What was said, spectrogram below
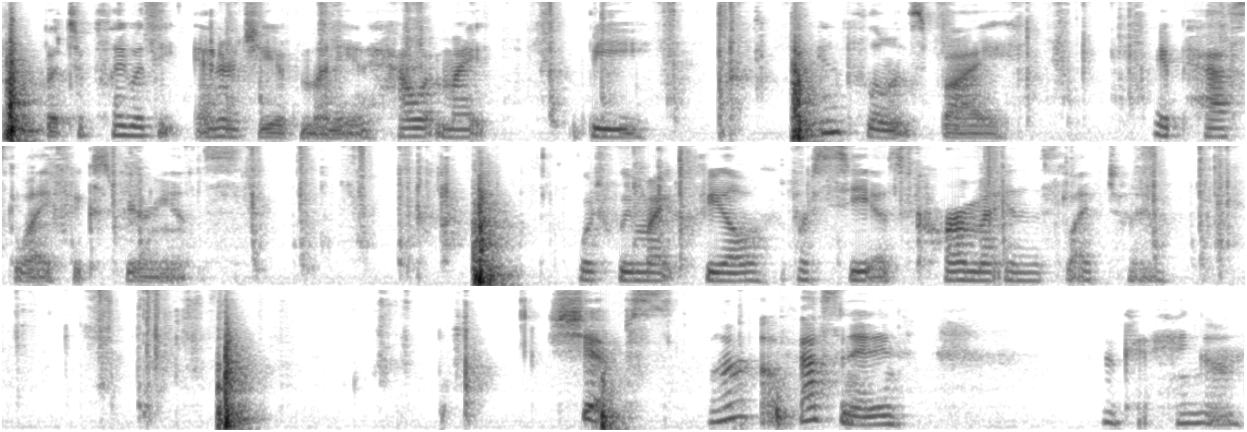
but to play with the energy of money and how it might be influenced by a past life experience, which we might feel or see as karma in this lifetime. Ships. Wow, fascinating. Okay, hang on.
